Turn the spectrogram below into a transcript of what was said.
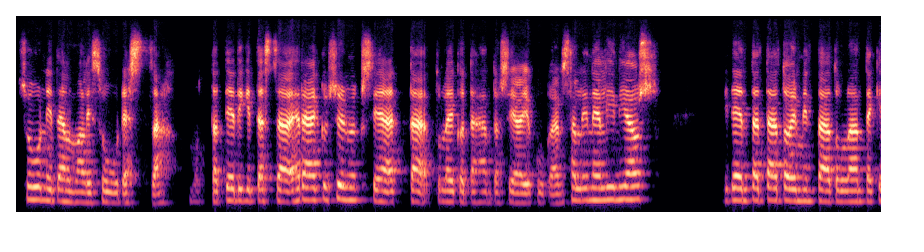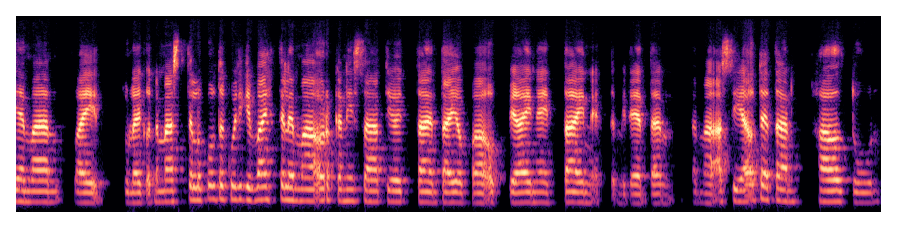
suunnitelmallisuudessa, mutta tietenkin tässä herää kysymyksiä, että tuleeko tähän tosiaan joku kansallinen linjaus, miten tätä toimintaa tullaan tekemään? Vai tuleeko tämä sitten lopulta kuitenkin vaihtelemaan organisaatioittain tai jopa oppiaineittain, että miten tämän, tämä asia otetaan haltuun,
